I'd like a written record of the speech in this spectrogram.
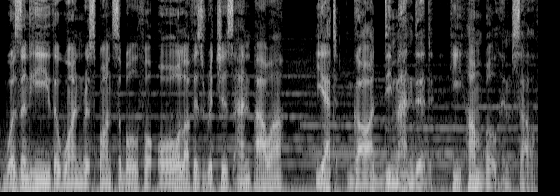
Wasn't he the one responsible for all of his riches and power? Yet God demanded he humble himself.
